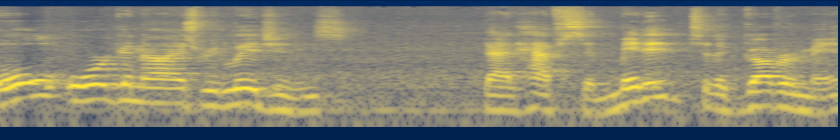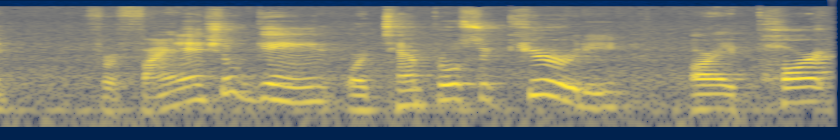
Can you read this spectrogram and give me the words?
All organized religions that have submitted to the government for financial gain or temporal security are a part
